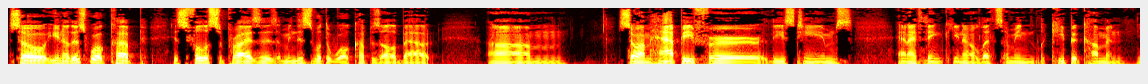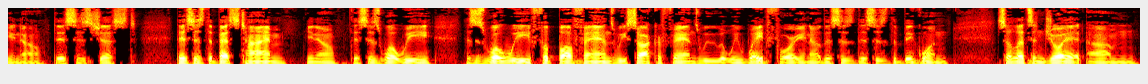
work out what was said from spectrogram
So, you know, this World Cup is full of surprises. I mean, this is what the World Cup is all about. Um, so I'm happy for these teams. And I think, you know, let's, I mean, keep it coming. You know, this is just, this is the best time. You know, this is what we, this is what we football fans, we soccer fans, we, we wait for. You know, this is, this is the big one. So let's enjoy it. Um,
